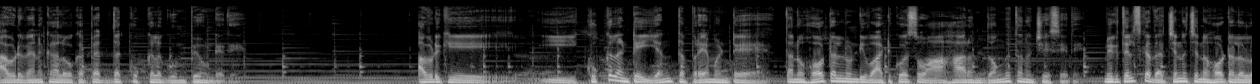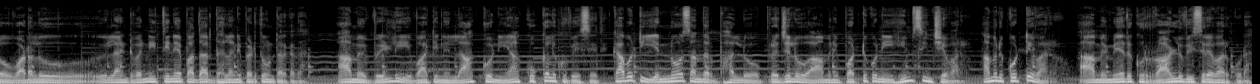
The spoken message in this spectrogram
ఆవిడ వెనకాల ఒక పెద్ద కుక్కల గుంపే ఉండేది. ఆవిడకి ఈ కుక్కలంటే ఎంత ప్రేమంటే తను హోటల్ నుండి వాటి కోసం ఆహారం దొంగతనం చేసేది. మీకు తెలుసు కదా చిన్న చిన్న హోటళ్ళలో వడలు ఇలాంటివన్నీ తినే పదార్థాలని పెడుతూ ఉంటారు కదా. ఆమె వెళ్ళి వాటిని లాక్కొని ఆ కుక్కలకు వేసేది. కాబట్టి ఎన్నో సందర్భాల్లో ప్రజలు ఆమెని పట్టుకుని హింసించేవారు ఆమెను కొట్టేవారు ఆమె మీదకు రాళ్ళు విసిరేవారు కూడా.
